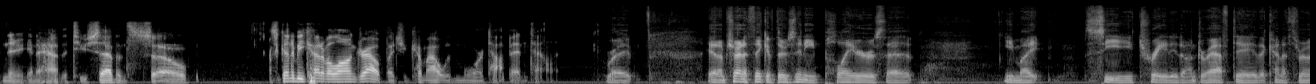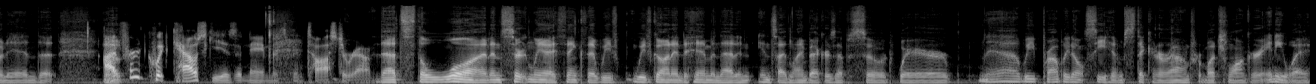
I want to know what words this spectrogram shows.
and then you're going to have the two sevenths. So it's going to be kind of a long drought, but you come out with more top end talent. Right. And I'm trying to think if there's any players that you might see traded on draft day that kind of thrown in that I've heard Kwiatkoski is a name that's been tossed around. That's the one, and certainly I think that we've we've gone into him in that inside linebackers episode where yeah we probably don't see him sticking around for much longer anyway.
